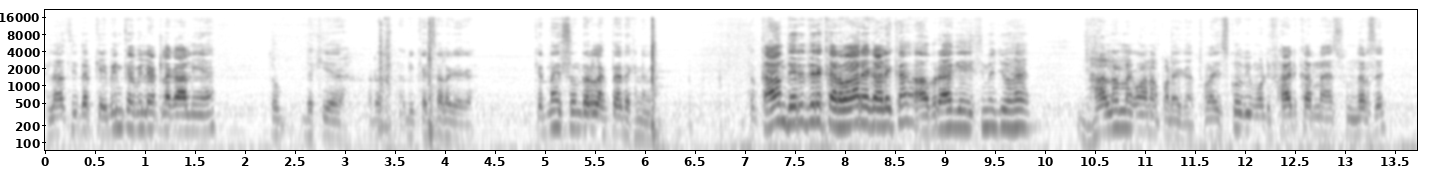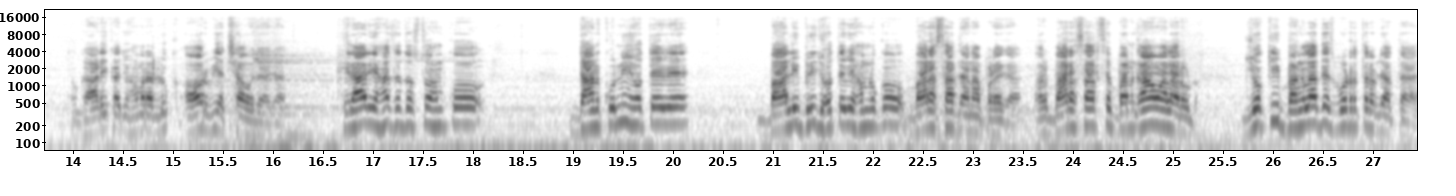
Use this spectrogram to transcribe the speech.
फ़िलहाल इधर केबिन का भी लाइट लगा लिए हैं। तो देखिए अभी कैसा लगेगा? कितना ही सुंदर लगता है देखने में। तो काम धीरे धीरे करवा रहे गाड़ी का। अब रह गया, इसमें जो है, झालर लगवाना पड़ेगा। थोड़ा इसको भी मॉडिफाइड करना है सुंदर से। तो गाड़ी का जो हमारा लुक और भी अच्छा हो जाएगा। फ़िलहाल यहाँ से दोस्तों, हमको दानकुनी होते हुए बाली ब्रिज होते हुए हम लोग को बारह सात जाना पड़ेगा। और बारह सात से बनगांव वाला रोड जो कि बांग्लादेश बॉर्डर तरफ़ जाता है।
